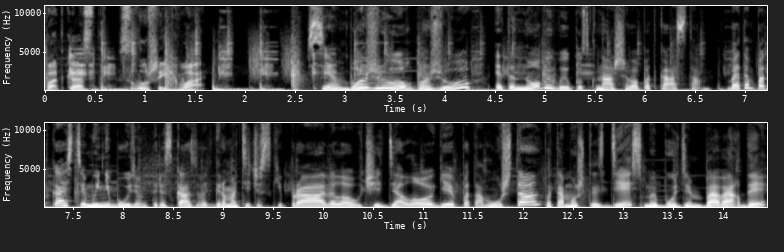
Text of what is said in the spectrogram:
Подкаст «Слушай, Ква». Всем bonjour, bonjour! Это новый выпуск нашего подкаста. В этом подкасте мы не будем пересказывать грамматические правила, учить диалоги, потому что... Потому что здесь мы будем bavarder,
